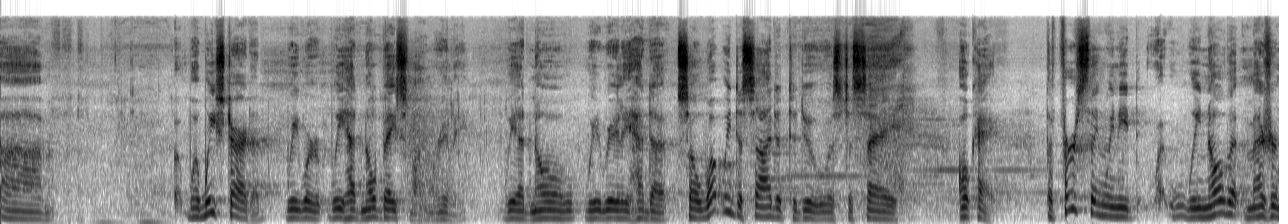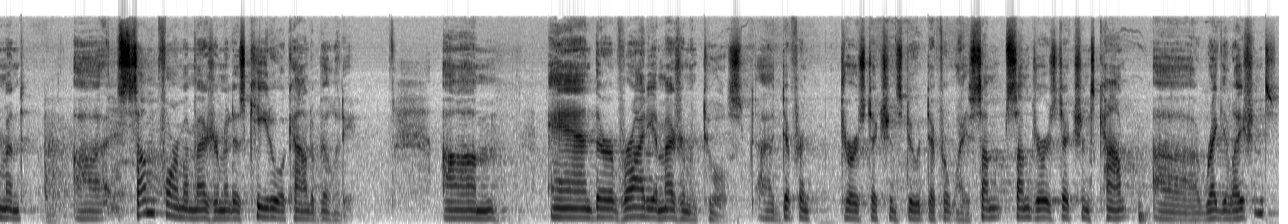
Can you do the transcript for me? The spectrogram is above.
um, when we started, we were, we had no baseline, really. We had no, we really had to, so what we decided to do was to say, okay, the first thing we need, we know that measurement, uh, some form of measurement is key to accountability. Um, And there are a variety of measurement tools. Uh, Different jurisdictions do it different ways. Some, some jurisdictions count uh, regulations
